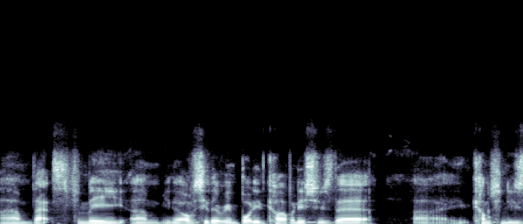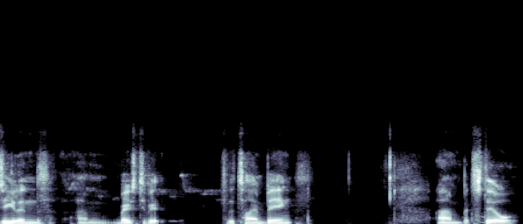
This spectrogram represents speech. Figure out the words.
Um, that's for me, um, you know, obviously there are embodied carbon issues there. Uh, it comes from New Zealand, um, most of it for the time being. Um, but still,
